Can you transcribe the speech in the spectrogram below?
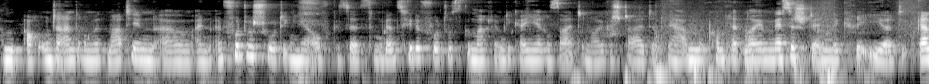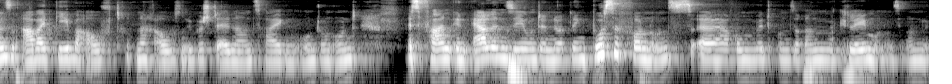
haben auch unter anderem mit Martin äh, ein, ein Fotoshooting hier aufgesetzt, haben ganz viele Fotos gemacht, wir haben die Karriereseite neu gestaltet, wir haben komplett neue Messestände kreiert, den ganzen Arbeitgeberauftritt nach außen über Stellenanzeigen und und und. Es fahren in Erlensee und in Nördling Busse von uns äh, herum mit unserem Claim und unseren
